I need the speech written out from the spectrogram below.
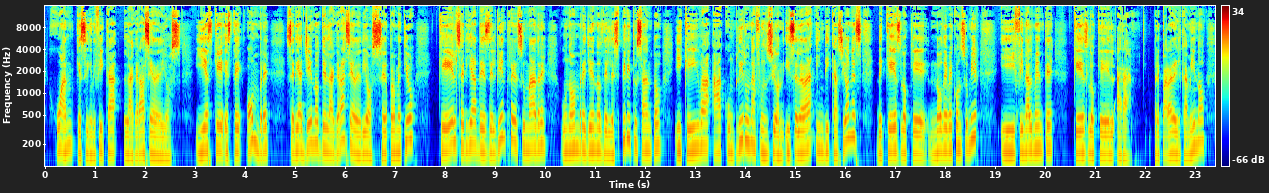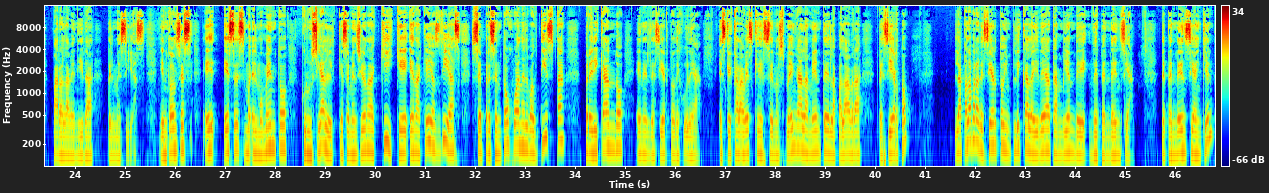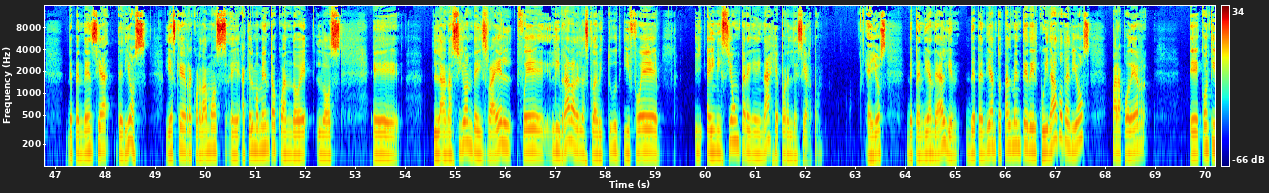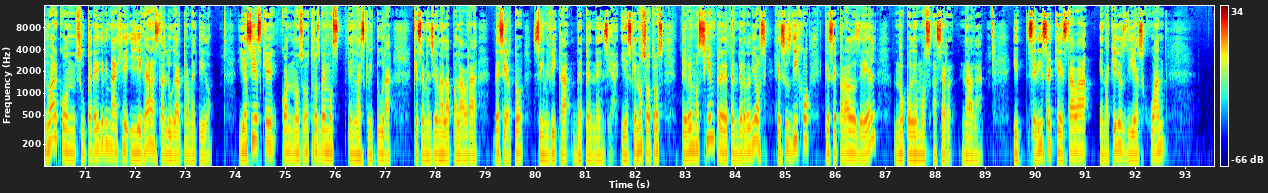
Juan, que significa la gracia de Dios. Y es que este hombre sería lleno de la gracia de Dios. Se prometió que él sería desde el vientre de su madre un hombre lleno del Espíritu Santo y que iba a cumplir una función y se le da indicaciones de qué es lo que no debe consumir y finalmente qué es lo que él hará, preparar el camino para la venida del Mesías. Y entonces e, ese es el momento crucial que se menciona aquí, que en aquellos días se presentó Juan el Bautista predicando en el desierto de Judea. Es que cada vez que se nos venga a la mente la palabra desierto, la palabra desierto implica la idea también de dependencia. ¿Dependencia en quién? Dependencia de Dios. Y es que recordamos eh, aquel momento cuando eh, los eh, la nación de Israel fue librada de la esclavitud y fue e inició un peregrinaje por el desierto. Ellos dependían de alguien, dependían totalmente del cuidado de Dios para poder eh, continuar con su peregrinaje y llegar hasta el lugar prometido. Y así es que cuando nosotros vemos en la escritura que se menciona la palabra desierto, significa dependencia. Y es que nosotros debemos siempre depender de Dios. Jesús dijo que separados de Él no podemos hacer nada. Y se dice que estaba en aquellos días Juan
